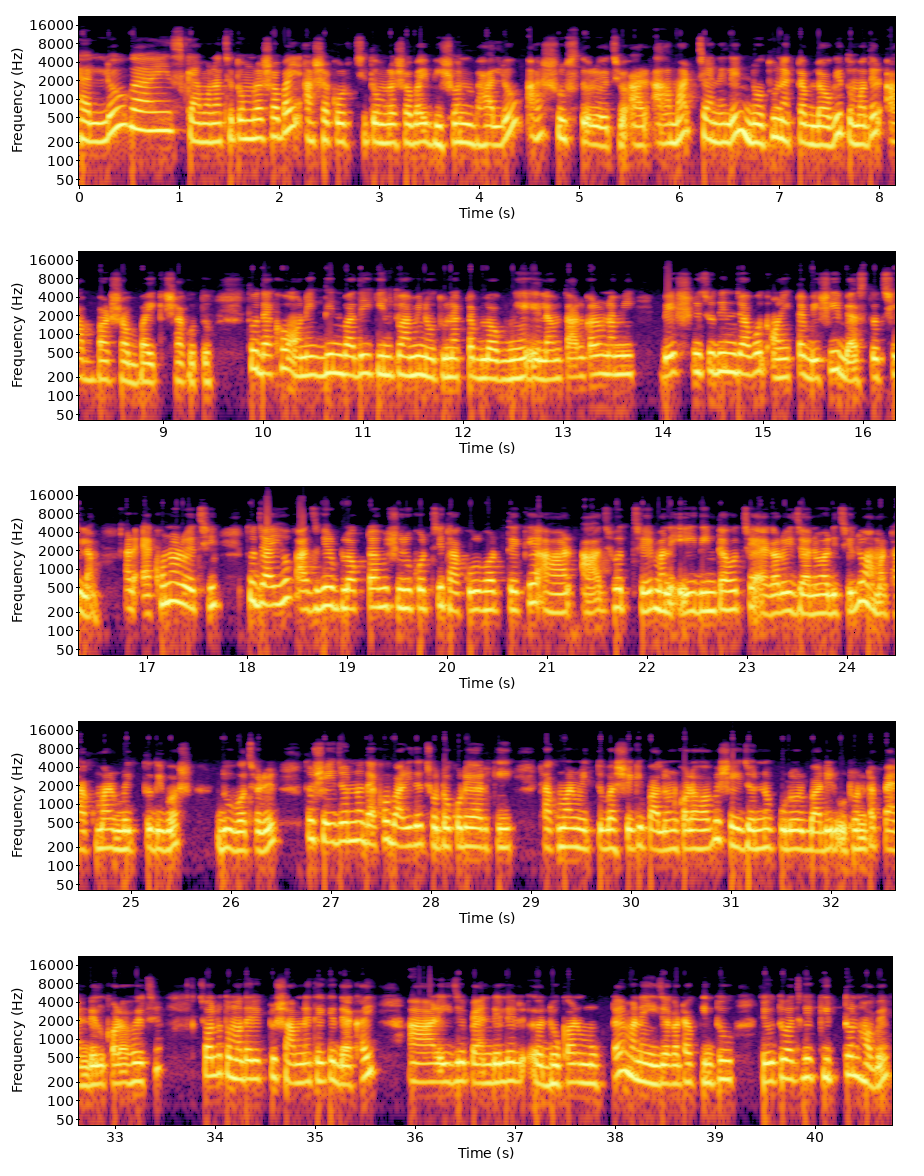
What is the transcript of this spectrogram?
Hello guys কেমন আছো তোমরা সবাই? আশা করছি তোমরা সবাই ভীষণ ভালো আর সুস্থ রয়েছো। আর আমার চ্যানেলে নতুন একটা ব্লগে তোমাদের আব্বার সবাইকে স্বাগত। তো দেখো অনেক দিন বাদেই কিন্তু আমি নতুন একটা ব্লগ নিয়ে এলাম। তার কারণ আমি বেশ কিছুদিন যাবৎ অনেকটা বেশিই ব্যস্ত ছিলাম আর এখনও রয়েছি। তো যাই হোক, আজকের ব্লগটা আমি শুরু করছি ঠাকুরঘর থেকে। আর আজ হচ্ছে মানে এই দিনটা হচ্ছে এগারোই জানুয়ারি ছিল, আমার ঠাকুমার মৃত্যু দিবস। দু বছরের। তো সেই জন্য দেখো বাড়িতে ছোট করে আর কি ঠাকুমার মৃত্যুবার্ষিকী পালন করা হবে। সেই জন্য পুরো বাড়ির উঠোনটা প্যান্ডেল করা হয়েছে। চলো তোমাদের একটু সামনে থেকে দেখাই। আর এই যে প্যান্ডেলের ঢোকার মুখটায় মানে এই জায়গাটা কিন্তু যেহেতু আজকে কীর্তন হবে,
